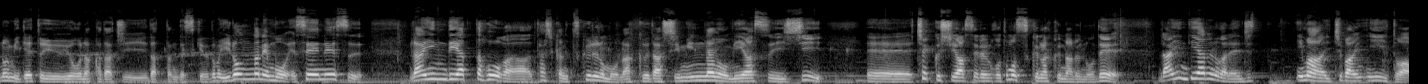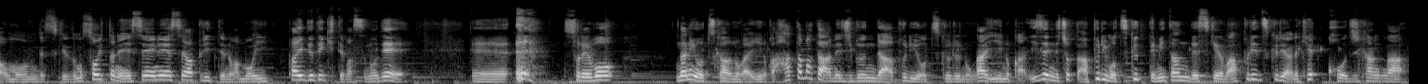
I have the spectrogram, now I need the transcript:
のみでというような形だったんですけれどもいろんなねもう SNS LINE でやった方が確かに作るのも楽だしみんなも見やすいし、えー、チェックし忘れることも少なくなるので LINE でやるのがね今一番いいとは思うんですけれどもそういったね SNS アプリっていうのがもういっぱい出てきてますので、えー、それを何を使うのがいいのかはたまたね自分でアプリを作るのがいいのか以前ねちょっとアプリも作ってみたんですけどもアプリ作りはね結構時間が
